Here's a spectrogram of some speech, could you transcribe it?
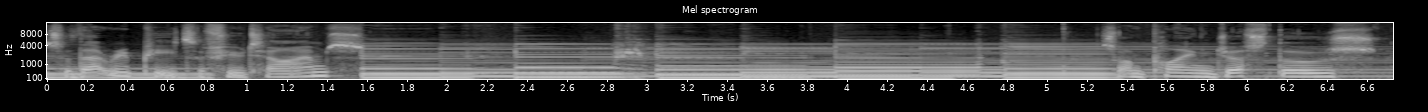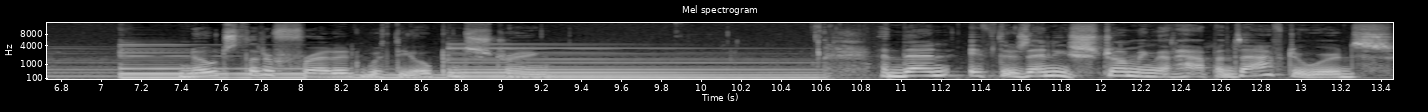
So that repeats a few times. So I'm playing just those notes that are fretted with the open string. And then if there's any strumming that happens afterwards,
